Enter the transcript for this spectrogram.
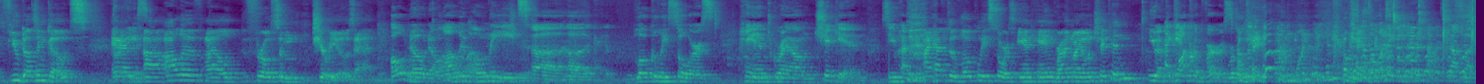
few dozen goats. And uh, Olive, I'll throw some Cheerios at. Oh no, no. Olive only eats uh, uh, locally sourced, hand ground chicken. So you have I have to locally source and hand grind my own chicken. you have to Again, pluck them first. We're Okay. one week. Okay. It's not much.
